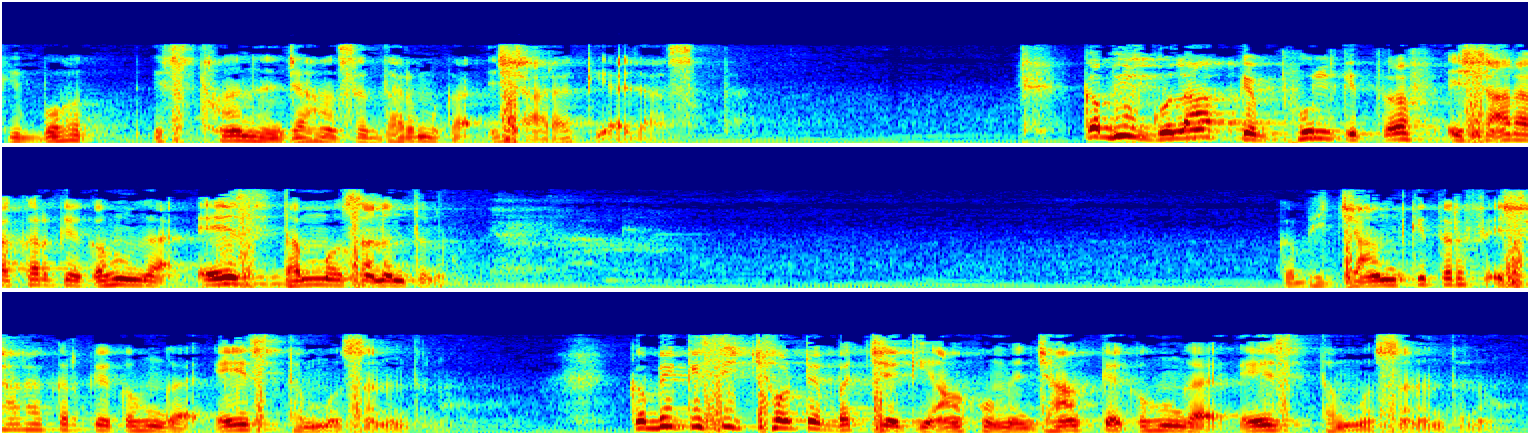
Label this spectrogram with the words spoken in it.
कि बहुत स्थान है जहाँ से धर्म का इशारा किया जा सकता है। कभी गुलाब के फूल की तरफ़ इशारा करके कहूँगा, एस धम्मो सनंतनो। कभी चाँद की तरफ़ इशारा करके कहूँगा, एस धम्मो सनंतनो। कभी किसी छोटे बच्चे की आँखों में झाँक के कहूँगा, एस धम्मो सनंतनो।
